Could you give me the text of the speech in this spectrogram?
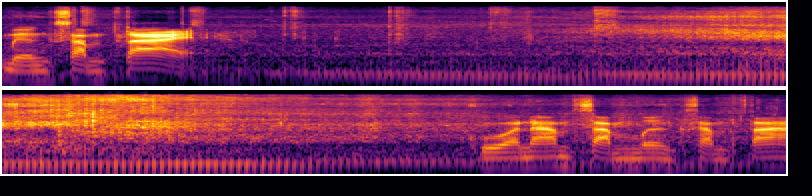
เมืองซ้ำใต้ขัวน้ำซ้ำเมืองซ้ำใต้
